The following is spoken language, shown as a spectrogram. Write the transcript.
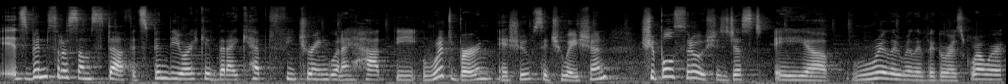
It's been through some stuff. It's been the orchid that I kept featuring when I had the root burn issue situation. She pulls through. She's just a uh, really, really vigorous grower.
